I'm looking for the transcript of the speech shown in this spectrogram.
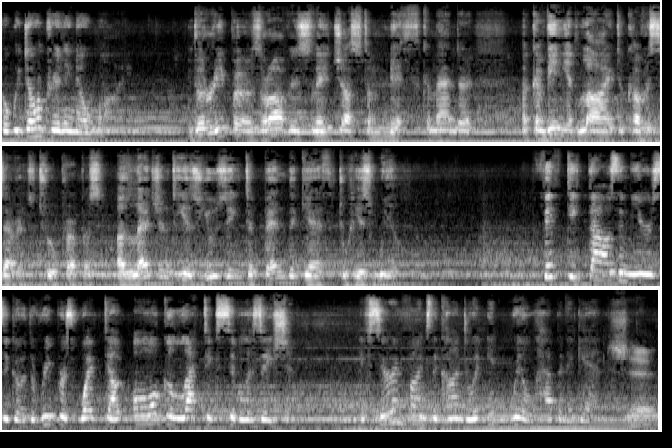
but we don't really know why. The Reapers are obviously just a myth, Commander. A convenient lie to cover Saren's true purpose. A legend he is using to bend the Geth to his will. 50,000 years ago, the Reapers wiped out all galactic civilization. If Saren finds the conduit, it will happen again. Shit.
